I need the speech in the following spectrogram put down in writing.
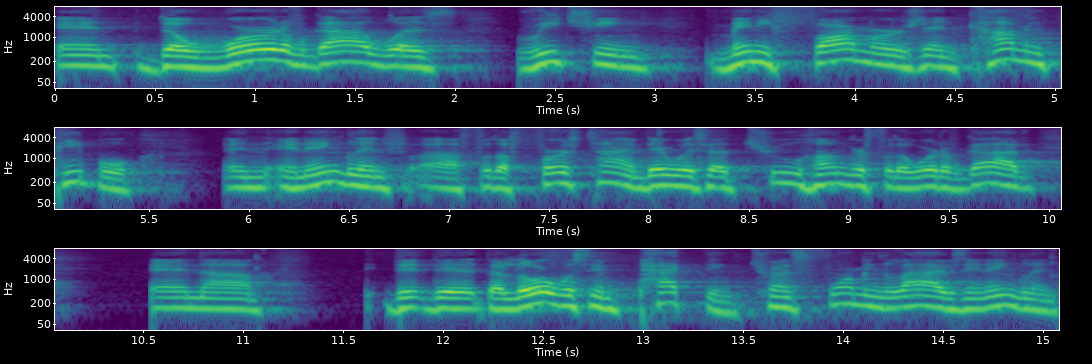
And the word of God was reaching many farmers and common people in, in England uh, for the first time. There was a true hunger for the word of God. And uh, the, the, the Lord was impacting, transforming lives in England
